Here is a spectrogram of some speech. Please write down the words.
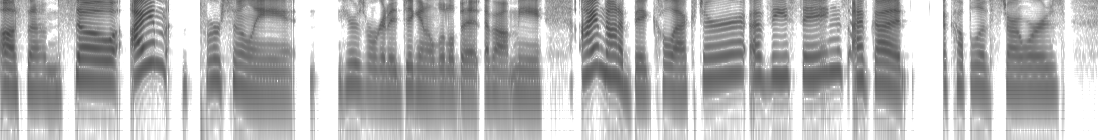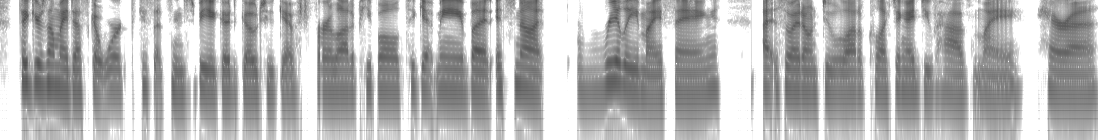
awesome. So, I'm personally, here's where we're going to dig in a little bit about me. I'm not a big collector of these things. I've got a couple of Star Wars figures on my desk at work because that seems to be a good go to gift for a lot of people to get me, but it's not really my thing. I, so I don't do a lot of collecting. I do have my Hera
